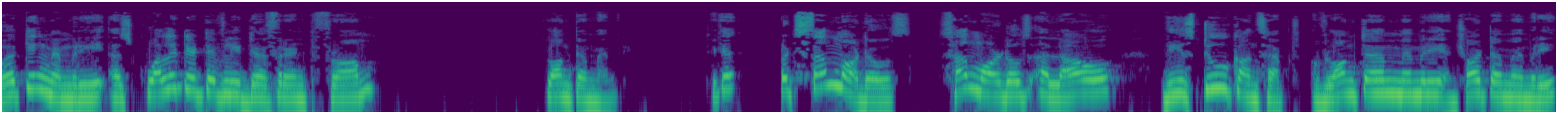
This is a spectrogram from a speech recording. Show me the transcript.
working memory as qualitatively different from long term memory ٹھیک ہے but some models some models allow these two concepts of long term memory and short term memory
